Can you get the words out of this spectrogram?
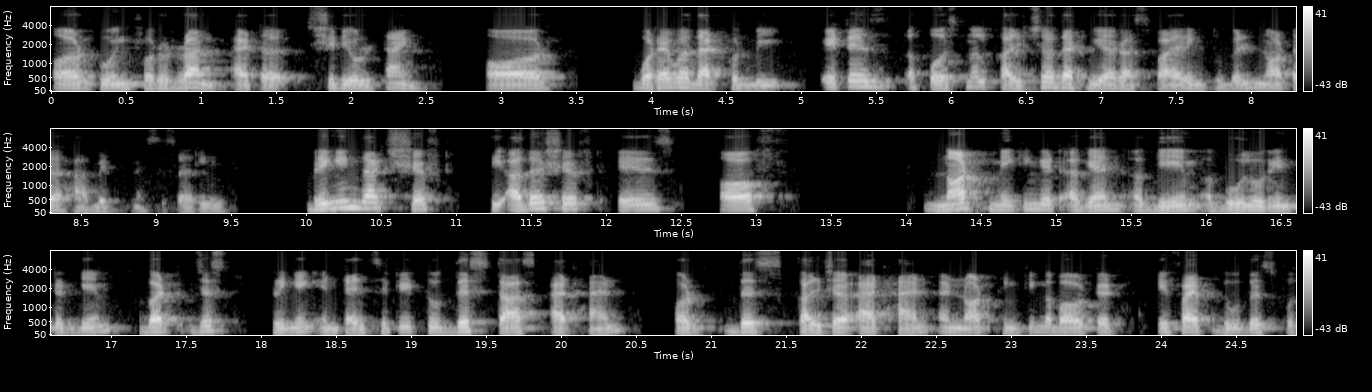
or going for a run at a scheduled time, or whatever that could be. It is a personal culture that we are aspiring to build, not a habit necessarily. Bringing that shift, the other shift is of not making it again a game, a goal oriented game, but just bringing intensity to this task at hand or this culture at hand and not thinking about it. If I do this for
